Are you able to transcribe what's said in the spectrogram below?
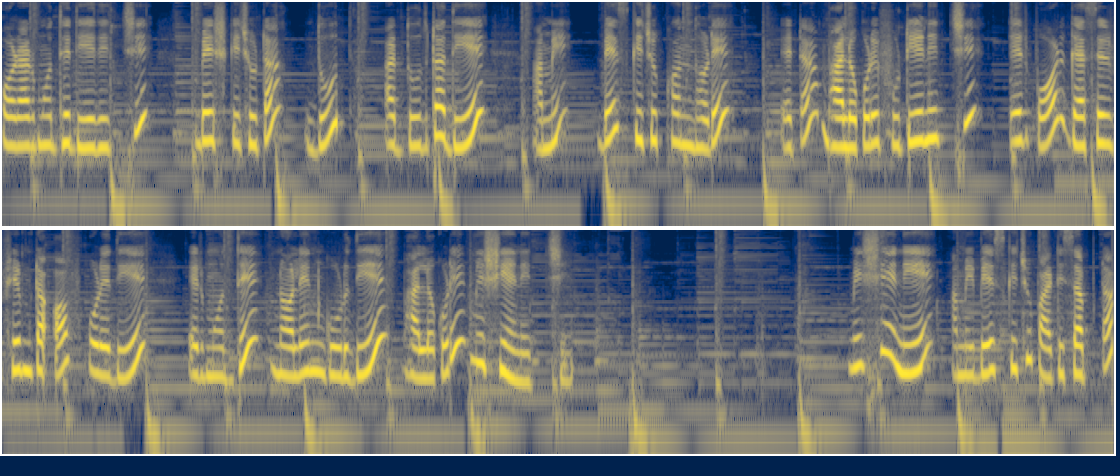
কড়ার মধ্যে দিয়ে দিচ্ছি বেশ কিছুটা দুধ, আর দুধটা দিয়ে আমি বেশ কিছুক্ষণ ধরে এটা ভালো করে ফুটিয়ে নিচ্ছি। এরপর গ্যাসের ফ্লেমটা অফ করে দিয়ে এর মধ্যে নলেন গুড় দিয়ে ভালো করে মিশিয়ে নিচ্ছি। মিশিয়ে নিয়ে আমি বেশ কিছু পাটিসাপটা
